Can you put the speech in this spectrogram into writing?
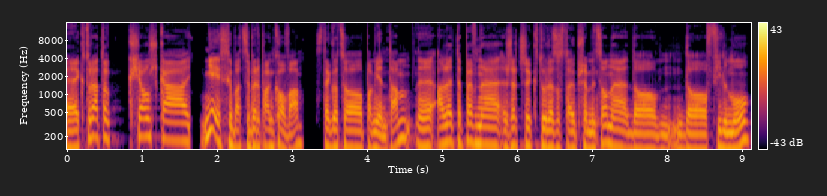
E, która to książka nie jest chyba cyberpunkowa, z tego co pamiętam, e, ale te pewne rzeczy, które zostały przemycone do, do filmu,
